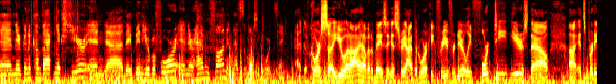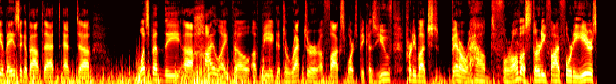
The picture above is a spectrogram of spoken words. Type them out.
and they're going to come back next year. And uh, they've been here before, and they're having fun, and that's the most important thing. And of course, uh, you and I have an amazing history. I've been working for you for nearly 14 years now. Uh, it's pretty amazing about that. And uh, what's been the uh, highlight, though, of being a director of Fox Sports? Because you've pretty much been around for almost 35, 40 years.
